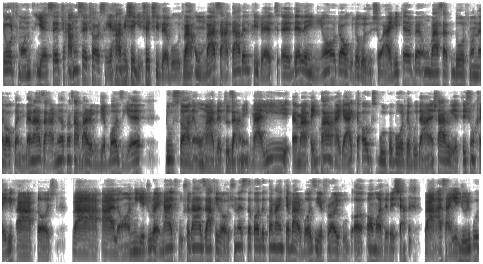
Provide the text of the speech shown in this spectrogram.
دورتموند یه سه همون سه چهار سه همیشگیشو چیده بود و اون وسط double pivot دلینی و داهودو گذاشته و اگه که به اون وسط دورتموند نگاه کنیم به نظر میاد مثلا برای یه بازی دوستانه اومده تو زمین. ولی من فکر کنم اگر که آگزبورگ رو برده بودن شرایطشون خیلی فرق داشت و الان یه جورایی مجبور شدن از ذخیرهاشون استفاده کنن که بر بازی فرایبورگ آماده بشن. و اصلا یه جوری بود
